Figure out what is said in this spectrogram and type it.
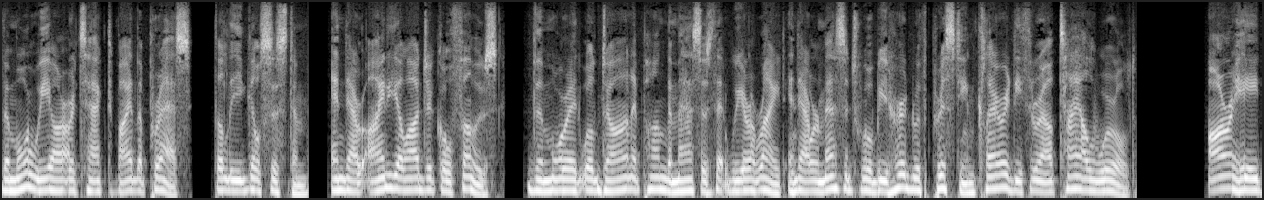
the more we are attacked by the press, the legal system, and our ideological foes, the more it will dawn upon the masses that we are right and our message will be heard with pristine clarity throughout tile world. RAHOWA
